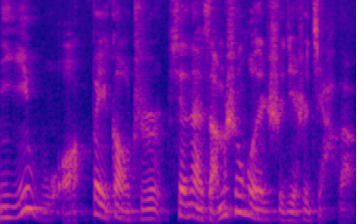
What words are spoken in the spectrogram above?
你我被告知现在咱们生活的这世界是假的，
